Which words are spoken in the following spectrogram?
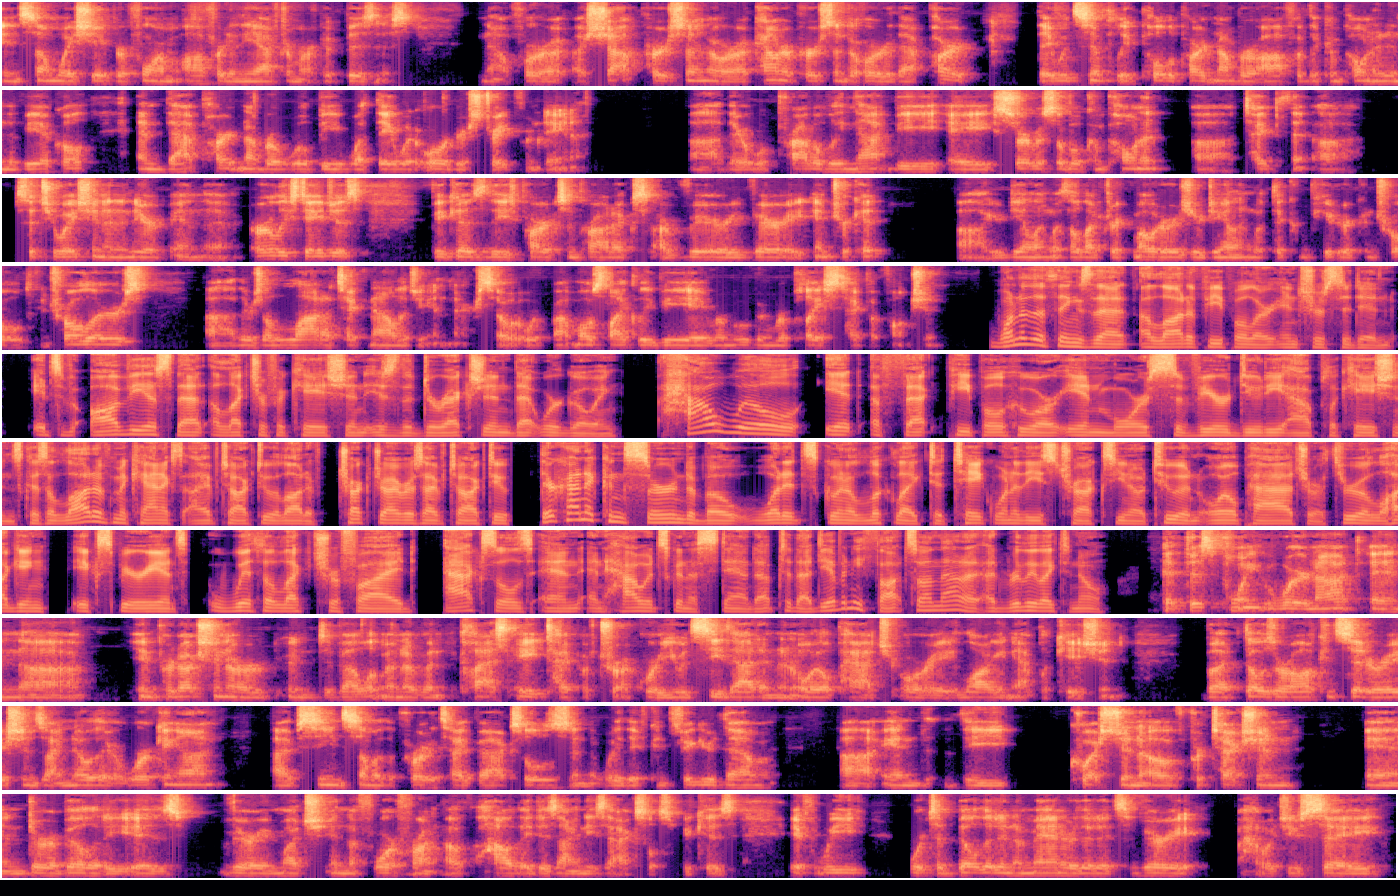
in some way, shape, or form offered in the aftermarket business. Now, for a, shop person or a counter person to order that part, they would simply pull the part number off of the component in the vehicle, and that part number will be what they would order straight from Dana. Uh, there will probably not be a serviceable component uh, type th- uh, situation in the near in the early stages because these parts and products are very, very intricate. Uh, you're dealing with electric motors, you're dealing with the computer controlled controllers. Uh, there's a lot of technology in there. So it would most likely be a remove and replace type of function. One of the things that a lot of people are interested in, it's obvious that electrification is the direction that we're going how will it affect people who are in more severe duty applications? Because a lot of mechanics I've talked to, a lot of truck drivers I've talked to, they're kind of concerned about what it's going to look like to take one of these trucks, you know, to an oil patch or through a logging experience with electrified axles and and how it's going to stand up to that. Do you have any thoughts on that? I'd really like to know. At this point, we're not in uh, in production or in development of a class 8 type of truck where you would see that in an oil patch or a logging application. But those are all considerations i know they're working on. I've seen some of the prototype axles and the way they've configured them uh, and the question of protection and durability is very much in the forefront of how they design these axles. Because if we were to build it in a manner that it's very how would you say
